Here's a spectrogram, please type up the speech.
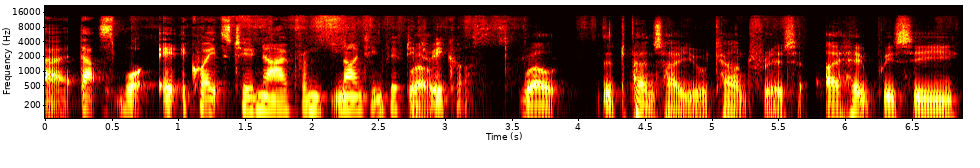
Uh, that's what it equates to now from 1953 well, costs. Well, it depends how you account for it. I hope we see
